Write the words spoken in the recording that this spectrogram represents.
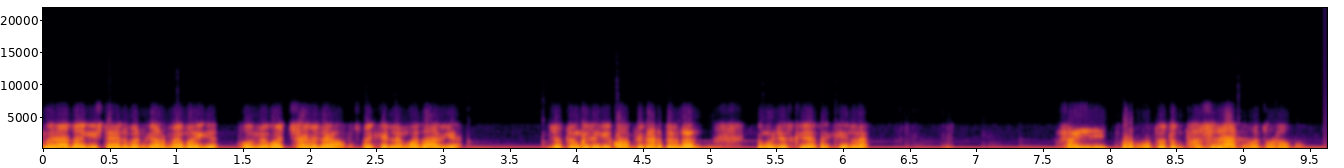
मेरा अलग ही स्टाइल बन गया और मैं भाई और मेरे को अच्छा भी लगा। उसमें खेलने मज़ा भी आया। जब तुम किसी की कॉपी करते हो ना तो मुझे उसके जैसे खेलना है। हाँ जी। तो तुम फंस जाते हो थोड़ा बहुत।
